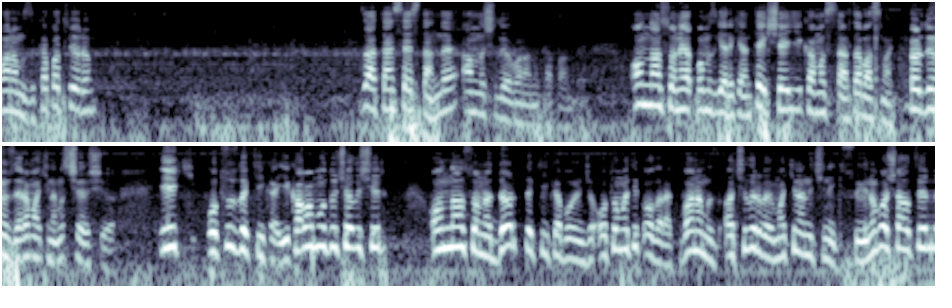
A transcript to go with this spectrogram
vanamızı kapatıyorum. Zaten sesten de anlaşılıyor vananın kapandığı. Ondan sonra yapmamız gereken tek şey yıkama starta basmak. Gördüğünüz üzere makinamız çalışıyor. İlk 30 dakika yıkama modu çalışır. Ondan sonra 4 dakika boyunca otomatik olarak vanamız açılır ve makinenin içindeki suyunu boşaltır.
